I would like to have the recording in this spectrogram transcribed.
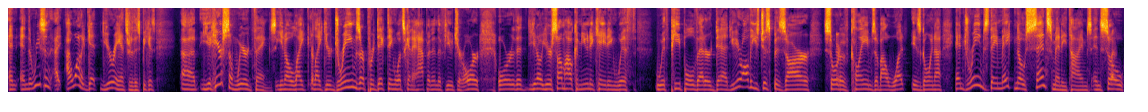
and and the reason I, I want to get your answer to this because uh, you hear some weird things, you know, like like your dreams are predicting what's going to happen in the future, or or that you know you're somehow communicating with with people that are dead. You hear all these just bizarre sort of claims about what is going on, and dreams they make no sense many times, and so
